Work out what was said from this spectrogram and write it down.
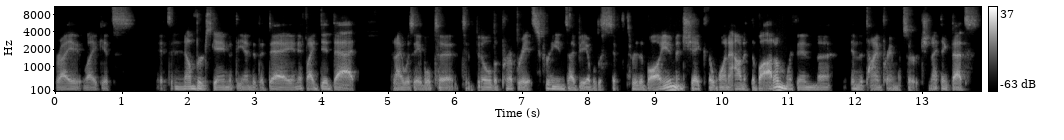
right, like it's it's a numbers game at the end of the day. And if I did that and I was able to to build appropriate screens, I'd be able to sift through the volume and shake the one out at the bottom within the in the time frame of search. And I think that's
